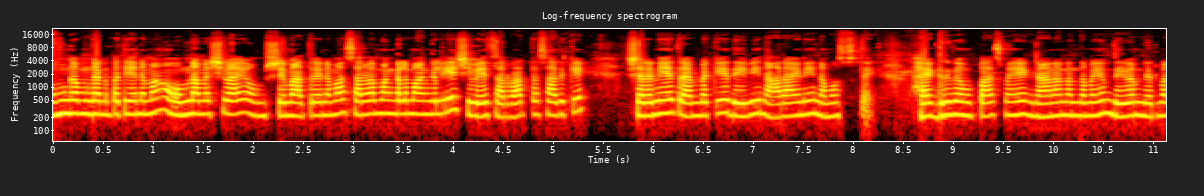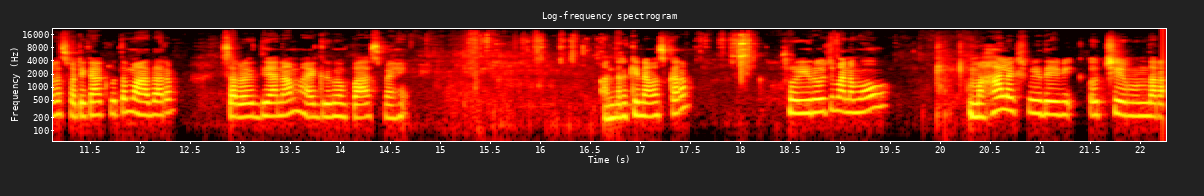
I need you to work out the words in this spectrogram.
ఓం గం గణపతి నమ ఓం నమ శివాయ ఓం శ్రీమాత్రే నమ. సర్వమంగళ మాంగళ్యే శివే సర్వార్థ సాధికే శరణ్యే త్ర్యంబకే దేవి నారాయణి నమోస్తుతే. హైగ్రీవం ఉపాస్మయే జ్ఞానానందమయం దేవం నిర్మల స్ఫటికాకృతం ఆధారం సర్వవిద్యానాం హైగ్రీవం ఉపాస్మహే. అందరికీ నమస్కారం. సో ఈరోజు మనము మహాలక్ష్మీదేవి వచ్చే ముందర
